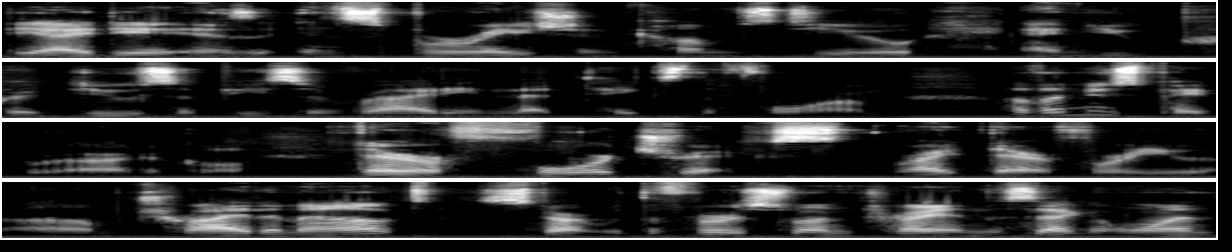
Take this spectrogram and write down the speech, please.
The idea is inspiration comes to you and you produce a piece of writing that takes the form of a newspaper article. There are four tricks right there for you. Um, try them out. Start with the first one, try in the second one,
